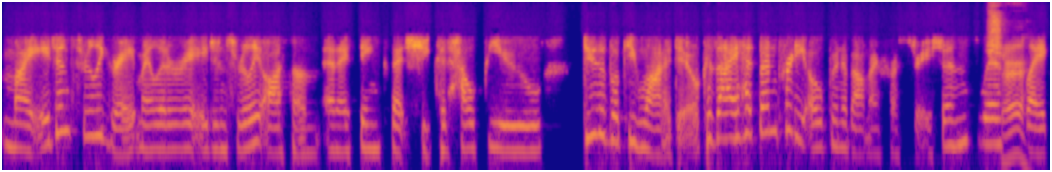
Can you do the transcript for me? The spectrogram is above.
my agent's really great. My literary agent's really awesome. And I think that she could help you do the book you want to do. Cause I had been pretty open about my frustrations with Sure. like,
